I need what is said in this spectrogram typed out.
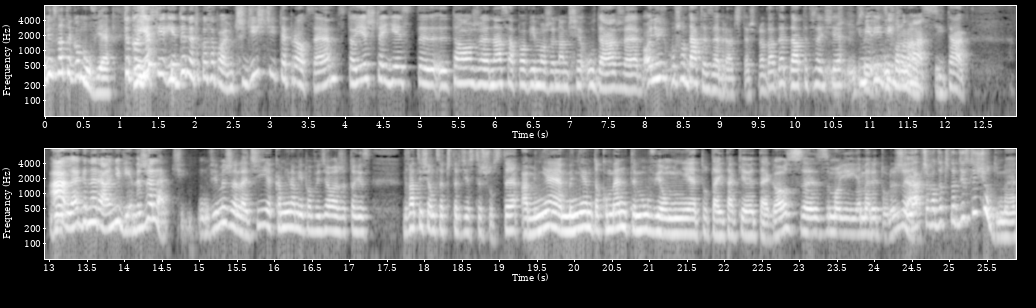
więc dlatego mówię. Tylko jest je- jedyne, tylko co powiem, 30 te procent to jeszcze jest y, to, że NASA powie, może nam się uda, że bo oni muszą datę zebrać też, prawda? Da- Datę w sensie W sensie więcej informacji. informacji, tak. Ale generalnie wiemy, że leci. Wiemy, że leci. Jak Kamila mi powiedziała, że to jest 2046, a mnie, mnie dokumenty mówią mnie tutaj takie tego z, z mojej emerytury, że Tak. ja przechodzę 47.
